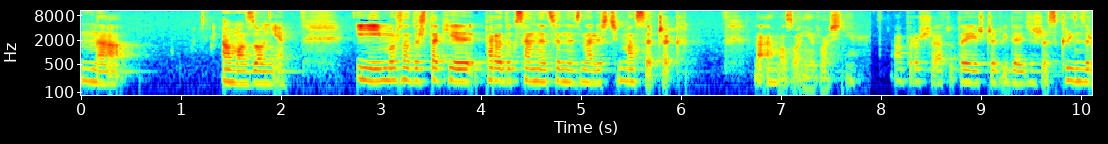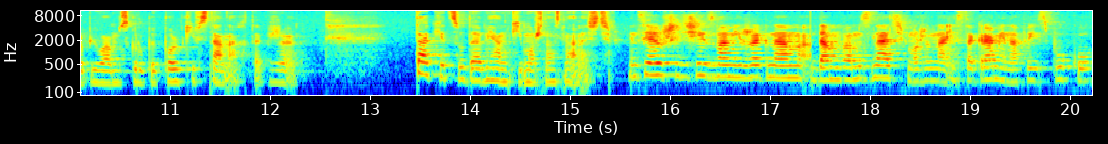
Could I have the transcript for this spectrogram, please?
na Amazonie. I można też takie paradoksalne ceny znaleźć maseczek na Amazonie właśnie. A proszę, a tutaj jeszcze widać, że screen zrobiłam z grupy Polki w Stanach, także takie cudawianki można znaleźć. Więc ja już się dzisiaj z Wami żegnam. Dam Wam znać, może na Instagramie, na Facebooku,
